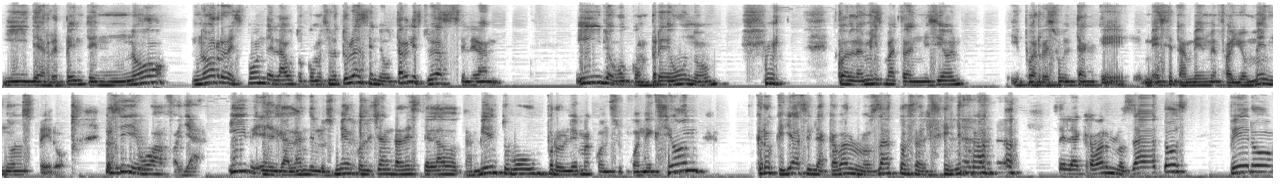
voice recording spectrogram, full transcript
y de repente no, no responde el auto, como si lo tuvieras en neutral y estuvieras acelerando. Y luego compré uno con la misma transmisión y pues resulta que ese también me falló menos, pero, pero sí llegó a fallar. Y el galán de los miércoles ya anda de este lado también, tuvo un problema con su conexión. Creo que ya se le acabaron los datos al señor, se le acabaron los datos. Pero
